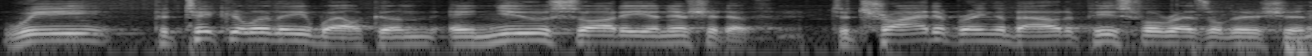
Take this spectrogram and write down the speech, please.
we particularly welcome a new Saudi initiative to try to bring about a peaceful resolution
